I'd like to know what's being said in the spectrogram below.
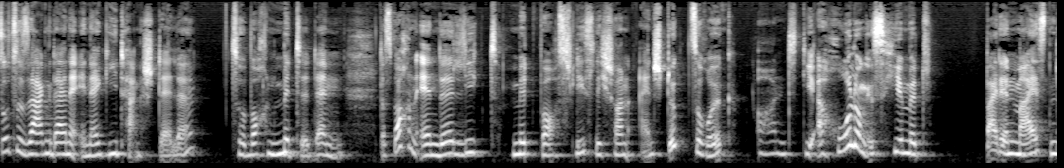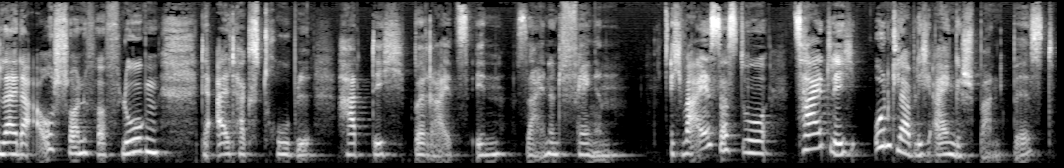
sozusagen deine Energietankstelle zur Wochenmitte. Denn das Wochenende liegt mittwochs schließlich schon ein Stück zurück. Und die Erholung ist hiermit bei den meisten leider auch schon verflogen. Der Alltagstrubel hat dich bereits in seinen Fängen. Ich weiß, dass du zeitlich unglaublich eingespannt bist,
